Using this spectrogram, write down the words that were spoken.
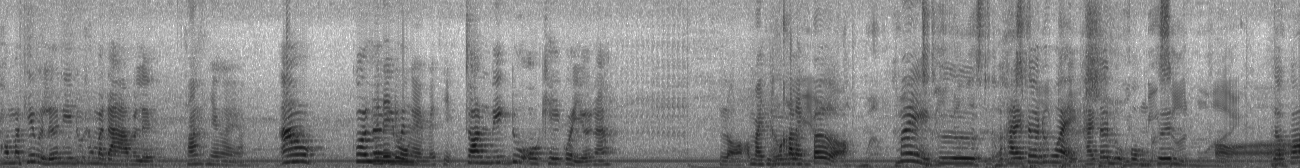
พอมาเทียบกับเรื่องนี้ดูธรรมดาไปเลยฮะยังไงอะอ้าวก็เรื่ไม่องได้ดูมันไง Matrix John Wick ดูโอเคกว่าเยอะนะ หรอหมายถึงว่า character เหรอไม่คือ character ด้วย character ดูคมขึ้น อ๋อแล้วก็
